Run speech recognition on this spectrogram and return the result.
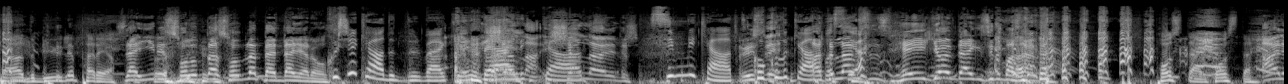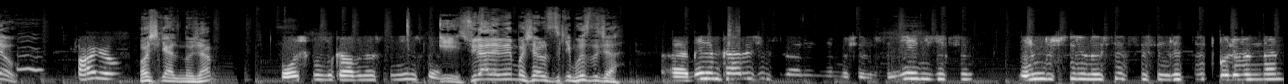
kağıdı büyüyle para yap. Sen yine solumdan solumdan benden yana ol. Kuşa kağıdıdır belki. Değerli İnşallah, kağıt. inşallah öyledir. Simli kağıt. Üstüne- kokulu kağıt Hatırlar basıyor. mısınız? Hey Göl dergisini basardı. Poster poster. Alo. Alo. Hoş geldin hocam. Hoş bulduk abi nasılsın iyi misin? İyi. Sülalenin en başarılısı kim? Hızlıca. Ee, benim kardeşim sülalenin en başarılısı. Niye diyeceksin? Endüstri Meslek Lisesi Elektrik Bölümünden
